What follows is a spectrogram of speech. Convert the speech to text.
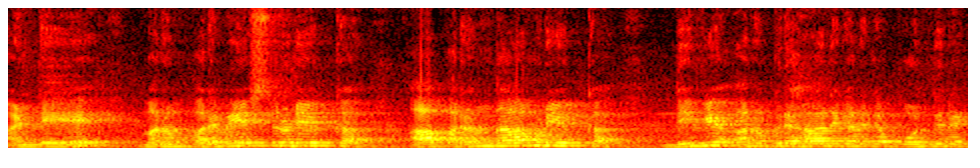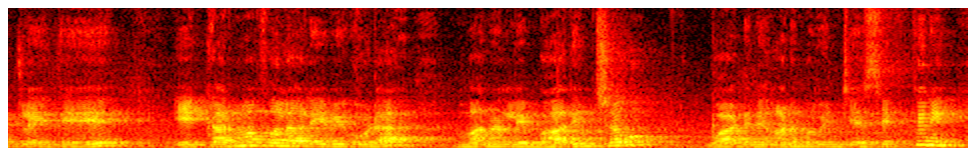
అంటే మనం పరమేశ్వరుడి యొక్క ఆ పరంధాముడి యొక్క దివ్య అనుగ్రహాన్ని గనక పొందినట్లయితే ఈ కర్మఫలాలు ఏవి కూడా మనల్ని బాధించవు వాటిని అనుభవించే శక్తిని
